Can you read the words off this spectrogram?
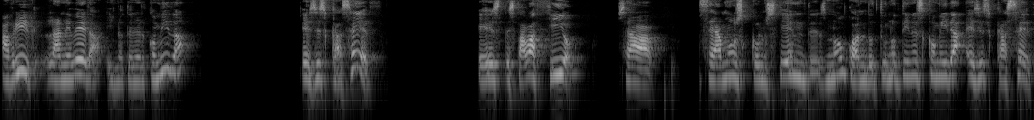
abrir la nevera y no tener comida es escasez, es, está vacío. O sea, seamos conscientes, ¿no? Cuando tú no tienes comida es escasez.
